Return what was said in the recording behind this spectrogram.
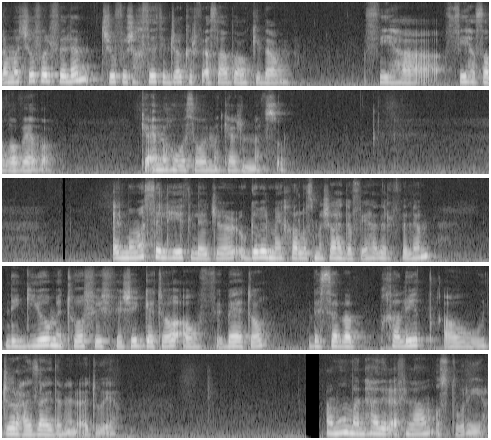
لما تشوفوا الفيلم تشوفوا شخصية الجوكر في أصابعه كذا فيها فيها صبغة بيضة كأنه هو سوى المكياج لنفسه. الممثل هيث ليجر وقبل ما يخلص مشاهده في هذا الفيلم لقيوه متوفي في شقته أو في بيته بسبب خليط أو جرعة زايدة من الأدوية. عموما هذه الأفلام أسطورية.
